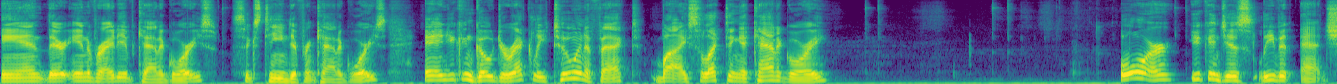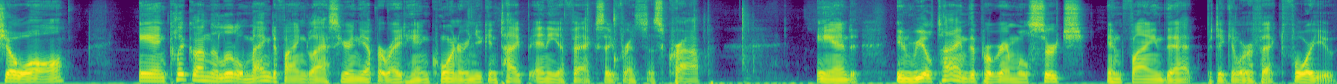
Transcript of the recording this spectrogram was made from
And they're in a variety of categories, 16 different categories. And you can go directly to an effect by selecting a category, or you can just leave it at Show All and click on the little magnifying glass here in the upper right hand corner and you can type any effect, say for instance crop, and in real time the program will search and find that particular effect for you.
